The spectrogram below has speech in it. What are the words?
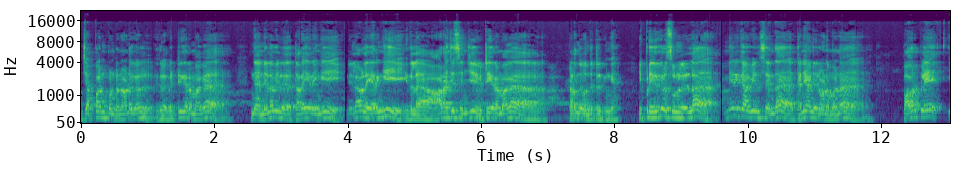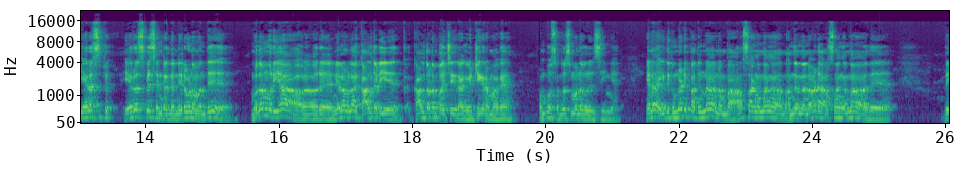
ஜப்பான் போன்ற நாடுகள் இதில் வெற்றிகரமாக இந்த நிலவில் தரையிறங்கி நிலவில் இறங்கி இதில் ஆராய்ச்சி செஞ்சு வெற்றிகரமாக நடந்து வந்துட்டு இருக்குங்க இப்படி இருக்கிற சூழ்நிலையில் அமெரிக்காவில் சேர்ந்த தனியார் நிறுவனமான பவர் பிளே ஏரோஸ்பே ஏரோஸ்பேஸ் என்ற இந்த நிறுவனம் வந்து முதல் முறையாக ஒரு நிலவில் கால் தடி கால் தடம் பதிச்சுக்கிறாங்க வெற்றிகரமாக. ரொம்ப சந்தோஷமான ஒரு விஷயங்க. ஏன்னா இதுக்கு முன்னாடி பார்த்தீங்கன்னா நம்ம அரசாங்கம் தான் அந்தந்த நாடு அரசாங்கம் தான் அது இது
